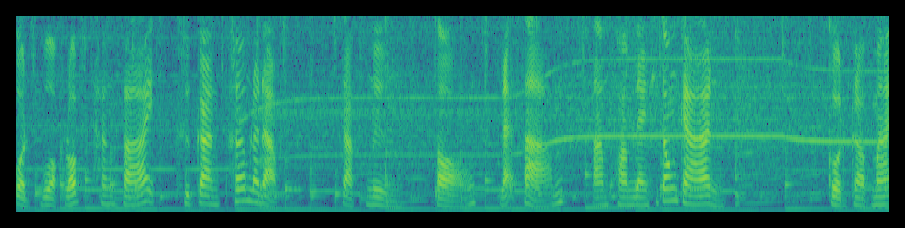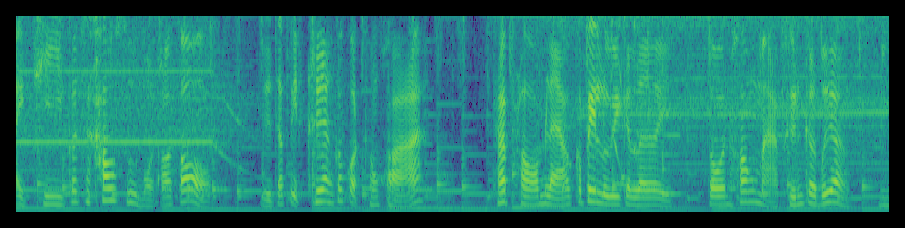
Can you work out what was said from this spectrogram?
กดบวกลบทางซ้ายคือการเพิ่มระดับจาก 1 2 และ 3 ตามความแรงที่ต้องการ กดกลับมาอีกทีก็จะเข้าสู่โหมดออโต้หรือจะปิดเครื่องก็กดทางขวา ถ้าพร้อมแล้วก็ไปลุยกันเลย โซนห้องหมาพื้นกระเบื้อง มี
